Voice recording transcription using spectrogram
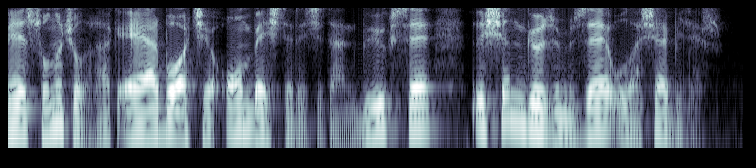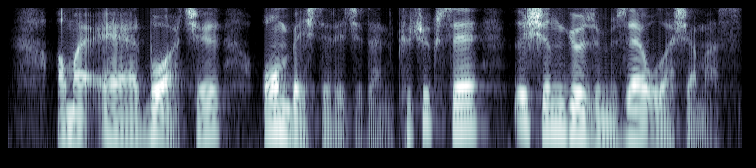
Ve sonuç olarak eğer bu açı 15 dereceden büyükse ışın gözümüze ulaşabilir. Ama eğer bu açı 15 dereceden küçükse ışın gözümüze ulaşamaz.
